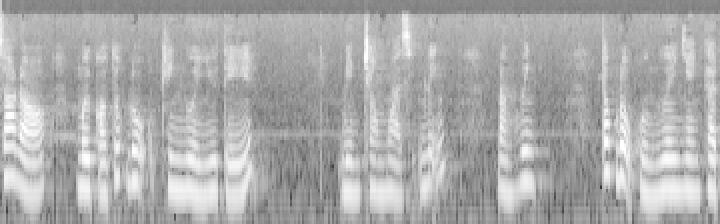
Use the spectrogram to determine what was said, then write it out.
Do đó mới có tốc độ khinh người như thế. Bên trong hòa diễm lĩnh, Đằng huynh, Tốc độ của ngươi nhanh thật.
